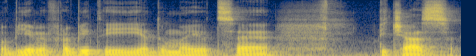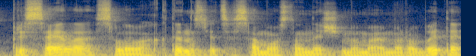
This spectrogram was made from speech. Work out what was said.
об'ємів робіт. І я думаю, це під час пресейла, силових активності це саме основне, що ми маємо робити,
